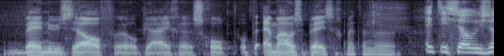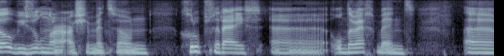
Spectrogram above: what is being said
ben je nu zelf op je eigen school op de Emmaus bezig met een het is sowieso bijzonder als je met zo'n groepsreis uh, onderweg bent. Uh,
